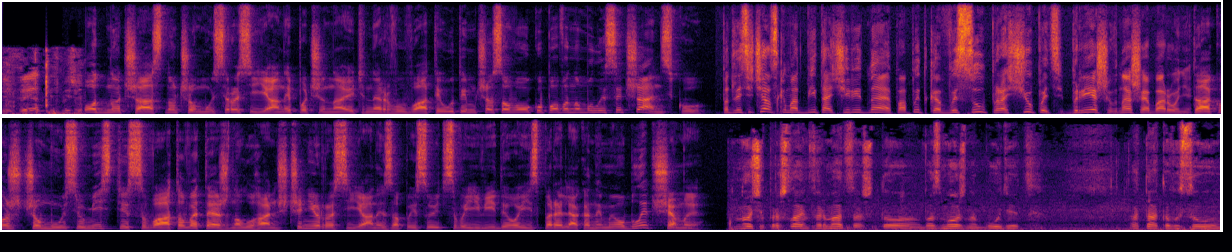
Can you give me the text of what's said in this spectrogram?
Макеевка. Одночасно чомусь росіяни починають нервувати у тимчасово окупованому Лисичанську. Под Лисичанском отбита очередная попытка ВСУ прощупать бреши в нашей обороне. Також чомусь у місті Сватове, теж на Луганщині, росіяни записують свої відео із переляканими обличчями. Ночью прошла информация, что, возможно, будет атака ВСУ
